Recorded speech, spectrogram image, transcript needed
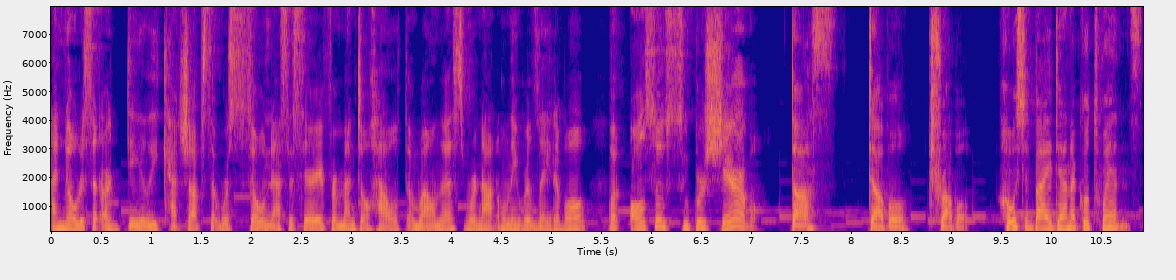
I noticed that our daily catch ups that were so necessary for mental health and wellness were not only relatable, but also super shareable. Thus, double trouble. Hosted by identical twins.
